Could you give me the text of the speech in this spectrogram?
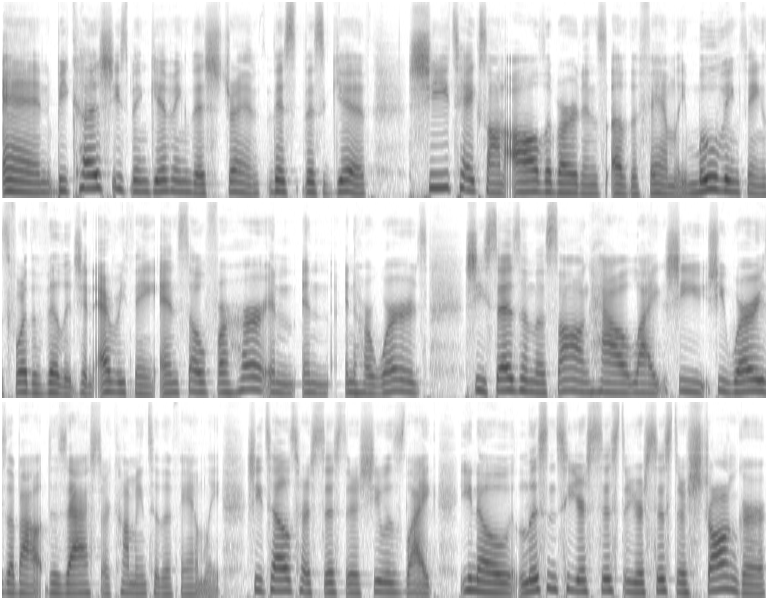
And because she's been giving this strength, this this gift, she takes on all the burdens of the family, moving things for the village and everything. And so for her in in in her words, she says in the song how like she she worries about disaster coming to the family. She tells her sister she was like, you know, listen to your sister, your sister's stronger,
